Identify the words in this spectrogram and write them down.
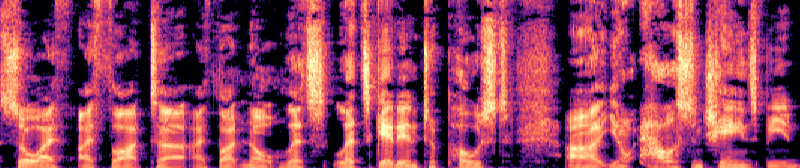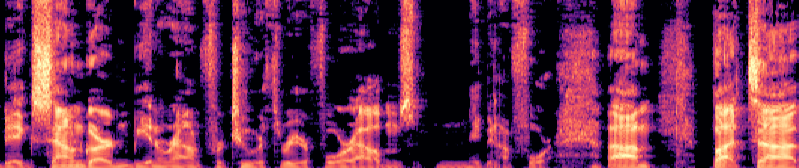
so I I thought uh, I thought no let's let's get into post uh, you know Alice in Chains being big Soundgarden being around for two or three or four albums maybe not four. Um, but uh,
